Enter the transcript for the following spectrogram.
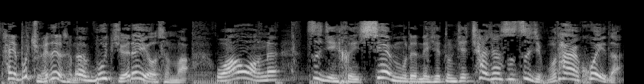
他也不觉得有什么呃，。不觉得有什么。往往呢，自己很羡慕的那些东西，恰恰是自己不太会的。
